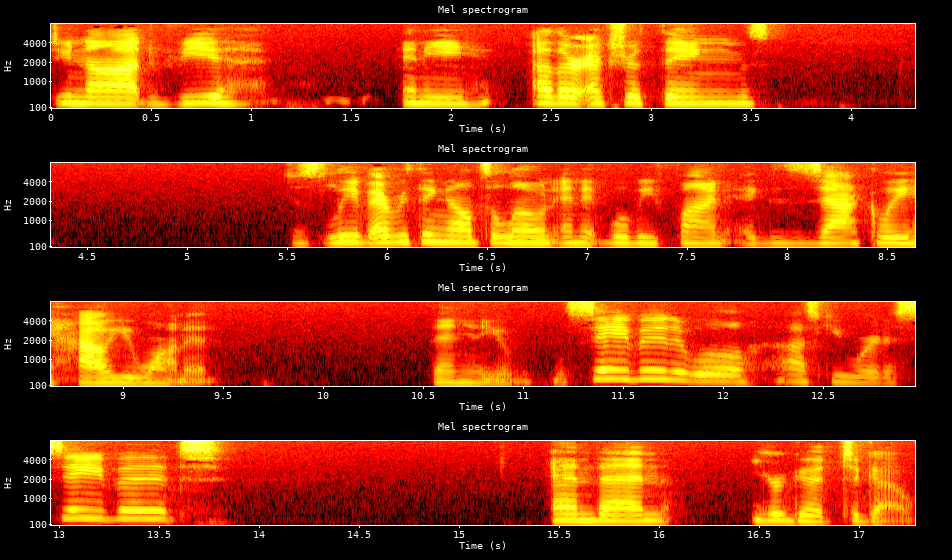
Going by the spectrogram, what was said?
Do not via any other extra things. Just leave everything else alone and it will be fine exactly how you want it. Then you save it. It will ask you where to save it. And then you're good to go.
